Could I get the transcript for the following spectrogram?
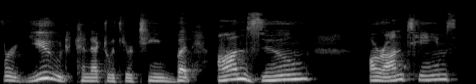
for you to connect with your team, but on Zoom or on teams,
